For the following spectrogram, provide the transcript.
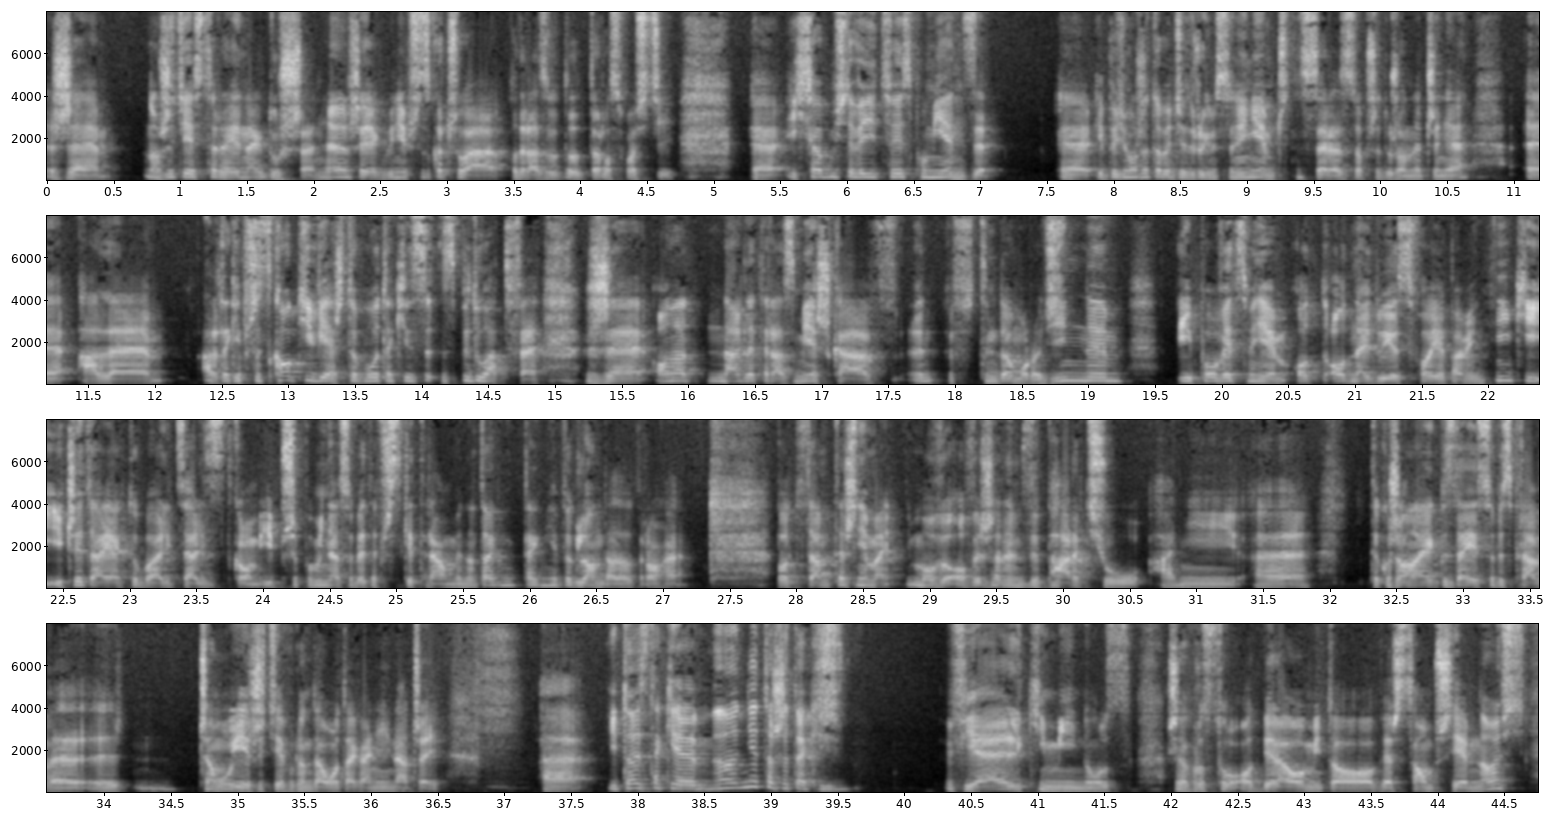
Że no życie jest trochę jednak dłuższe, nie? że jakby nie przeskoczyła od razu do dorosłości. E, I chciałbym się dowiedzieć, co jest pomiędzy. E, I być może to będzie w drugim stronie, nie wiem, czy ten serial został przedłużony, czy nie, e, ale, ale takie przeskoki, wiesz, to było takie zbyt łatwe, że ona nagle teraz mieszka w, w tym domu rodzinnym, i powiedzmy, nie wiem, od, odnajduje swoje pamiętniki i czyta, jak to była licealistką i przypomina sobie te wszystkie traumy. No tak, tak nie wygląda to trochę. Bo tam też nie ma mowy o żadnym wyparciu, ani e, tylko, że ona jakby zdaje sobie sprawę, e, czemu jej życie wyglądało tak, a nie inaczej. E, I to jest takie, no nie to, że to jakiś wielki minus, że po prostu odbierało mi to, wiesz, całą przyjemność,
